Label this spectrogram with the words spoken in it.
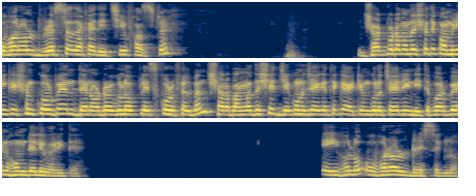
ওভারঅল ড্রেসটা দেখাই দিচ্ছি ফার্স্টে ঝটপট আমাদের সাথে কমিউনিকেশন করবেন দেন অর্ডারগুলো প্লেস করে ফেলবেন। সারা বাংলাদেশের যে কোনো জায়গা থেকে আইটেমগুলো চাইলে নিতে পারবেন হোম ডেলিভারিতে এই হলো ওভারঅল ড্রেস এগুলো।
